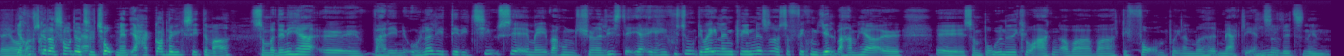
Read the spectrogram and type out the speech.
Da jeg, jeg husker, der så, det var TV2, men jeg har godt nok ikke set det meget som var denne her, øh, var det en underlig detektivserie med, var hun journalist? Jeg, jeg kan huske, det var en eller anden kvinde, og så fik hun hjælp af ham her, øh, øh, som boede nede i kloakken og var, var deform på en eller anden måde, havde et mærkeligt ansigt. Lignede lidt sådan en,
